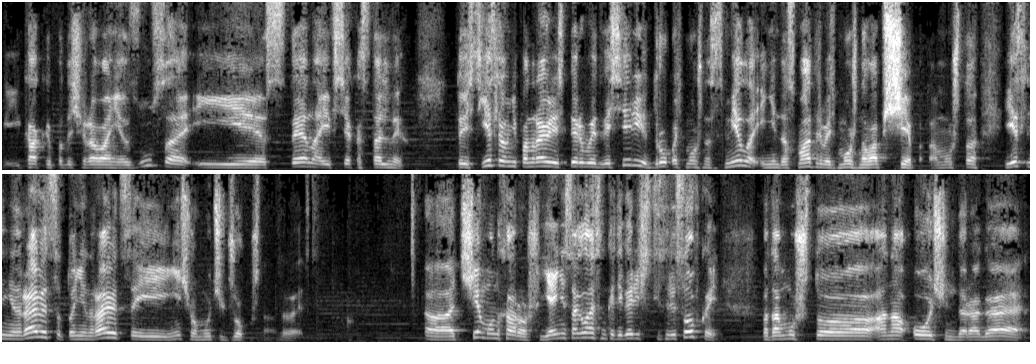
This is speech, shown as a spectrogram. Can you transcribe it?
и как и под очарование Зуса, и Стена, и всех остальных. То есть, если вам не понравились первые две серии, дропать можно смело, и не досматривать можно вообще, потому что если не нравится, то не нравится, и нечего мучить жопу, что называется. А, Чем он хорош? Я не согласен категорически с рисовкой, потому что она очень дорогая,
